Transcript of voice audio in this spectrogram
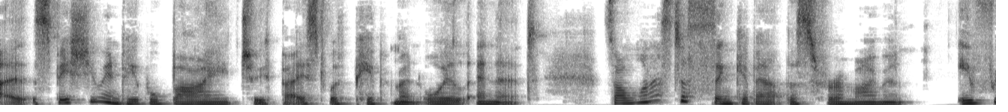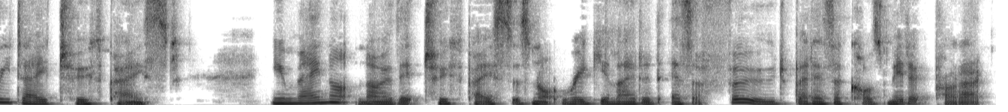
Uh, especially when people buy toothpaste with peppermint oil in it. So I want us to think about this for a moment. Everyday toothpaste. You may not know that toothpaste is not regulated as a food, but as a cosmetic product.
